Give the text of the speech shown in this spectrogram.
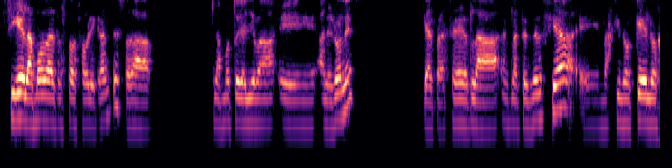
sigue la moda del resto de los fabricantes. Ahora la moto ya lleva eh, alerones, que al parecer la, la tendencia. Eh, imagino que los,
